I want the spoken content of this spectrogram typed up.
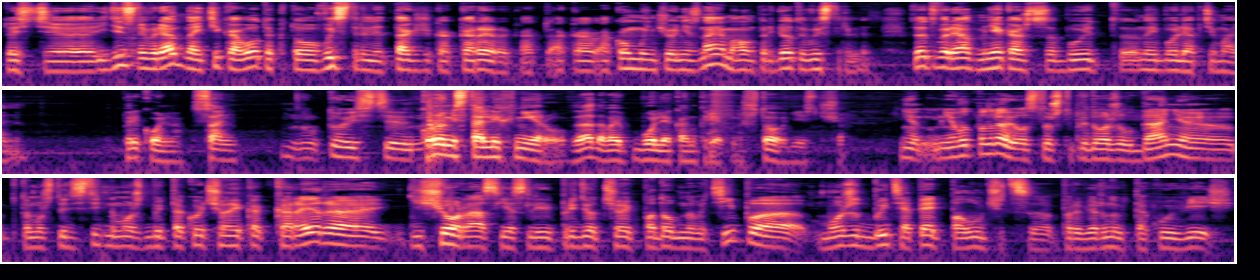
то есть э, единственный вариант найти кого-то, кто выстрелит так же, как Каррера, о, о, о ком мы ничего не знаем, а он придет и выстрелит. Вот этот вариант, мне кажется, будет э, наиболее оптимальным. Прикольно. Сань. Ну, то есть... Э, ну Кроме стальных нервов, да, давай более конкретно. Что есть еще? Нет, ну, мне вот понравилось то, что предложил Даня, потому что действительно может быть такой человек, как Каррера. Еще раз, если придет человек подобного типа, может быть, опять получится провернуть такую вещь.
